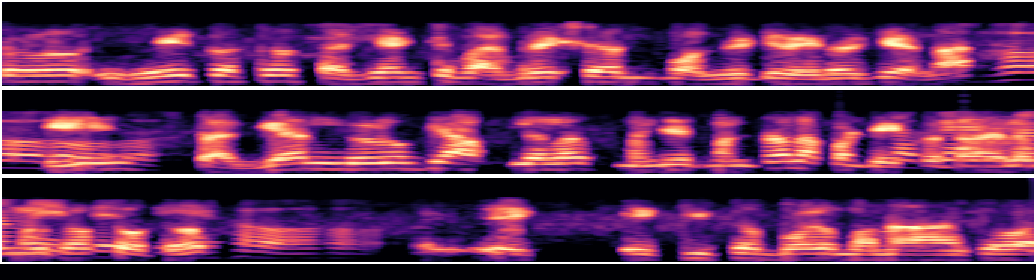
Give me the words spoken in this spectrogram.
हे कसं सगळ्यांची व्हायब्रेशन पॉझिटिव्ह एनर्जी आहे ना हो, हो, ही हो. सगळ्यां मिळून ती आपल्याला म्हणजे म्हणतो ना आपण एकत्र राहिल्यामुळे मिळते कसं. होतं एक एकीचं बळ म्हणा किंवा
